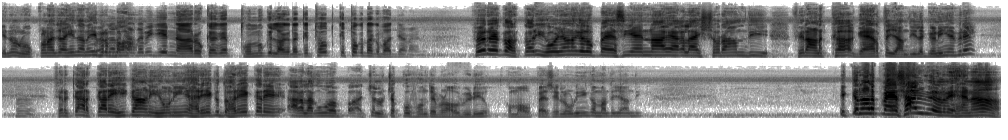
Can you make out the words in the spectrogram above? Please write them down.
ਇਹਨਾਂ ਨੂੰ ਰੋਕਣਾ ਚਾਹੀਦਾ ਨਹੀਂ ਫਿਰ ਬਾ- ਕਰਦਾ ਵੀ ਜੇ ਨਾ ਰੋਕਿਆ ਗਿਆ ਤੁਹਾਨੂੰ ਕੀ ਲੱਗਦਾ? ਕਿੱਥੋਂ ਕਿੱਥੋਂ ਕੁ ਤੱਕ ਵੱਧ ਜਾਣਾ ਇਹਨੇ? ਫਿਰ ਇਹ ਘਰ ਘਰ ਹੀ ਹੋ ਜਾਣਗੇ ਜਦੋਂ ਪੈਸੇ ਇੰਨਾ ਆ ਅਗਲਾ ਐਸ਼ੋਰਾਮ ਦੀ ਫਿਰ ਅਣਖ ਗੈਰਤ ਜਾਂਦੀ ਲੱਗਣੀ ਹੈ ਵੀਰੇ। ਫਿਰ ਘਰ ਘਰ ਇਹੀ ਕਹਾਣੀ ਹੋਣੀ ਹੈ ਹਰੇਕ ਹਰੇਕ ਘਰੇ ਅਗਲਾ ਕਹੂਗਾ ਚਲੋ ਚੱਕੋ ਫੋਨ ਤੇ ਬਣਾਓ ਵੀਡੀਓ ਕਮਾਓ ਪੈਸੇ ਲੋੜ ਹੀ ਨਹੀਂ ਕੰਮਾਂ ਤੇ ਜਾਣ ਦੀ। ਇੱਕ ਨਾਲ ਪੈਸਾ ਵੀ ਮਿਲ ਰਿਹਾ ਨਾ।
